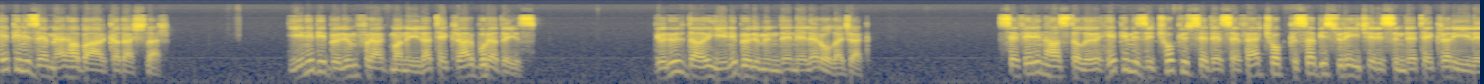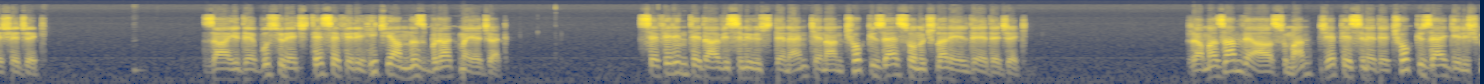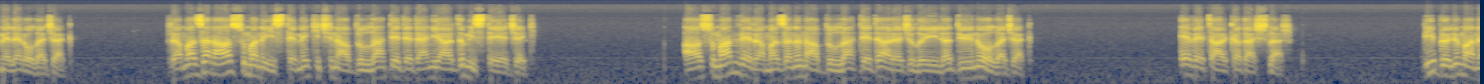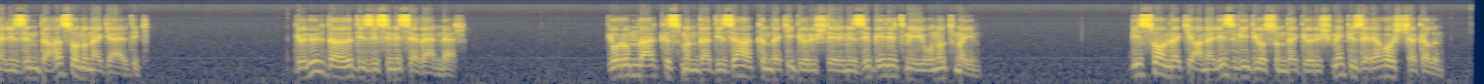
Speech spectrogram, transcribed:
Hepinize merhaba arkadaşlar. Yeni bir bölüm fragmanıyla tekrar buradayız. Gönül Dağı yeni bölümünde neler olacak? Sefer'in hastalığı hepimizi çok üzse de Sefer çok kısa bir süre içerisinde tekrar iyileşecek. Zahide bu süreçte Sefer'i hiç yalnız bırakmayacak. Sefer'in tedavisini üstlenen Kenan çok güzel sonuçlar elde edecek. Ramazan ve Asuman cephesine de çok güzel gelişmeler olacak. Ramazan Asuman'ı istemek için Abdullah dededen yardım isteyecek. Asuman ve Ramazan'ın Abdullah dede aracılığıyla düğünü olacak. Evet arkadaşlar. Bir bölüm analizin daha sonuna geldik. Gönül Dağı dizisini sevenler. Yorumlar kısmında dizi hakkındaki görüşlerinizi belirtmeyi unutmayın. Bir sonraki analiz videosunda görüşmek üzere hoşçakalın.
